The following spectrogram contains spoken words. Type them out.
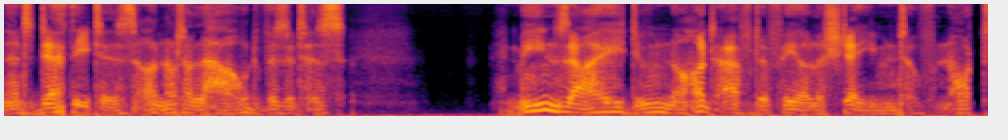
that Death Eaters are not allowed visitors. It means I do not have to feel ashamed of not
